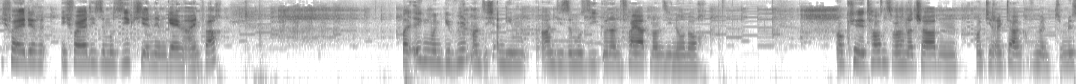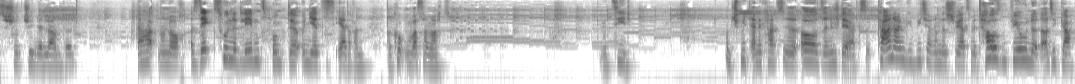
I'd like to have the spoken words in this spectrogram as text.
Ich feiere feier diese Musik hier in dem Game einfach. Weil irgendwann gewöhnt man sich an, die, an diese Musik und dann feiert man sie nur noch. Okay, 1200 Schaden und direkter Angriff mit mystischer der Lampe. Er hat nur noch 600 Lebenspunkte und jetzt ist er dran. Mal gucken, was er macht. Er zieht. Und spielt eine Karte. Oh, seine stärkste. Kanan, Gebieterin des Schwerts mit 1400 ATK.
